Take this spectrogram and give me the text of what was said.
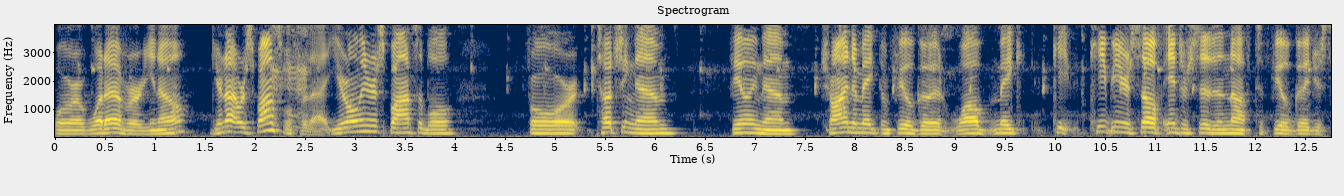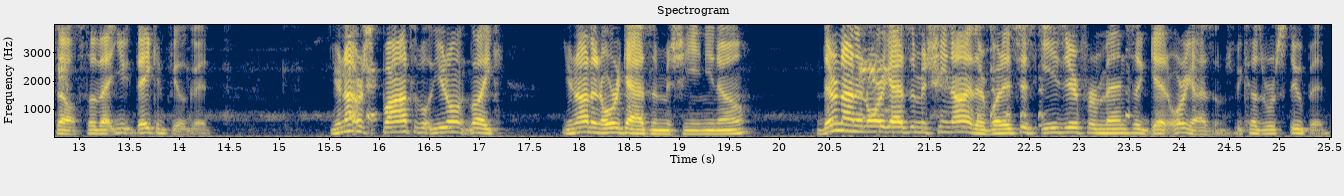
or whatever, you know? You're not responsible for that. You're only responsible for touching them, feeling them, trying to make them feel good while make keep, keeping yourself interested enough to feel good yourself so that you they can feel good. You're not responsible. You don't like you're not an orgasm machine, you know? They're not an orgasm machine either, but it's just easier for men to get orgasms because we're stupid.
